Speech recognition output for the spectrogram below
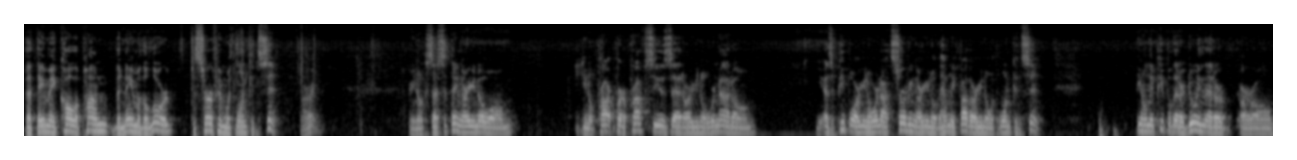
that they may call upon the name of the Lord to serve him with one consent. All right. You know, because that's the thing, or you know, um, you know, part, part of prophecy is that, or you know, we're not, um, as a people, or you know, we're not serving, or you know, the Heavenly Father, or you know, with one consent. The only people that are doing that are, are, um,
